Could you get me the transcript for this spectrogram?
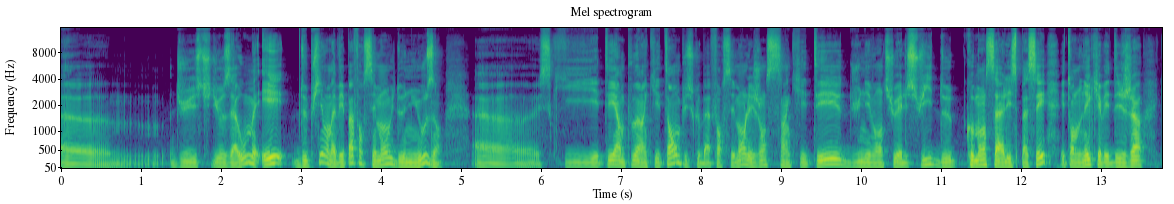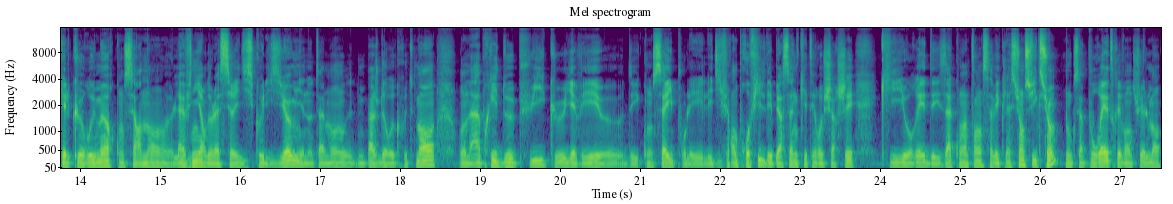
euh, du studio Zaum. Et depuis on n'avait pas forcément eu de news, euh, ce qui était un peu inquiétant puisque bah, forcément les gens s'inquiétaient d'une éventuelle suite, de comment ça allait se passer, étant donné qu'il y avait déjà quelques rumeurs concernant euh, l'avenir de la série Disco Elysium, il y a notamment une page de recrutement, on a appris depuis qu'il y avait des conseils pour les, les, différents profils des personnes qui étaient recherchées qui auraient des accointances avec la science-fiction, donc ça pourrait être éventuellement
